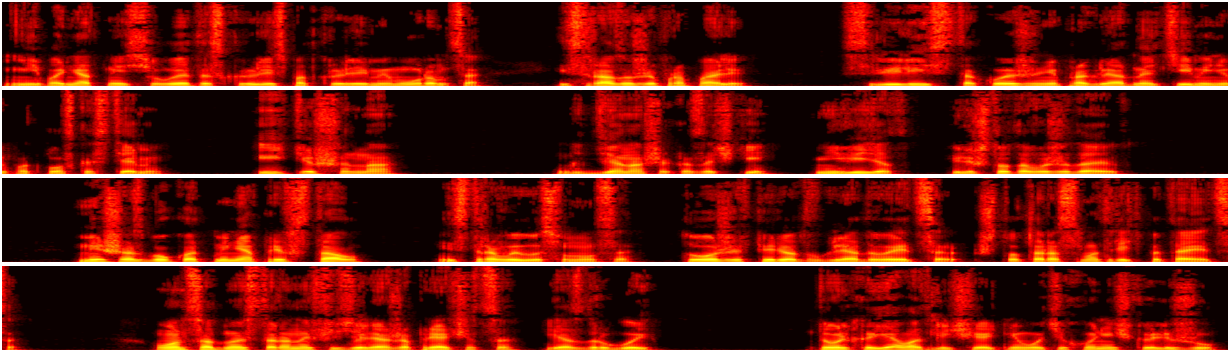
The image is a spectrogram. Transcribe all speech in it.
Непонятные силуэты скрылись под крыльями Муромца и сразу же пропали, слились с такой же непроглядной теменью под плоскостями. И тишина. Где наши казачки? Не видят или что-то выжидают? Миша сбоку от меня привстал, из травы высунулся. Тоже вперед вглядывается, что-то рассмотреть пытается. Он с одной стороны фюзеляжа прячется, я с другой. Только я, в отличие от него, тихонечко лежу,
